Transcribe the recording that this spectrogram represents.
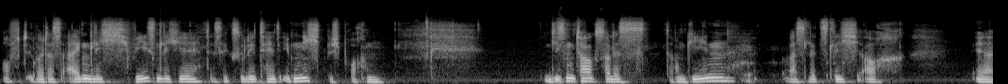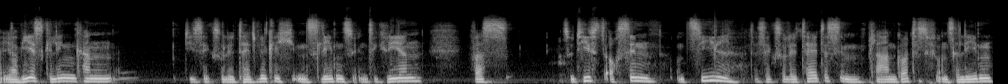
oft über das eigentlich Wesentliche der Sexualität eben nicht besprochen. In diesem Talk soll es darum gehen, was letztlich auch, ja, ja, wie es gelingen kann, die Sexualität wirklich ins Leben zu integrieren, was zutiefst auch Sinn und Ziel der Sexualität ist im Plan Gottes für unser Leben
